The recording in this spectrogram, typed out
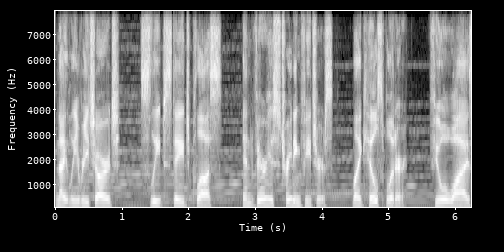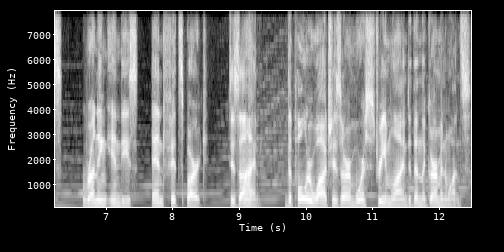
Nightly Recharge, Sleep Stage Plus, and various training features like HillSplitter, Fuel Wise, Running Indies, and FitSpark. Design The Polar watches are more streamlined than the Garmin ones.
